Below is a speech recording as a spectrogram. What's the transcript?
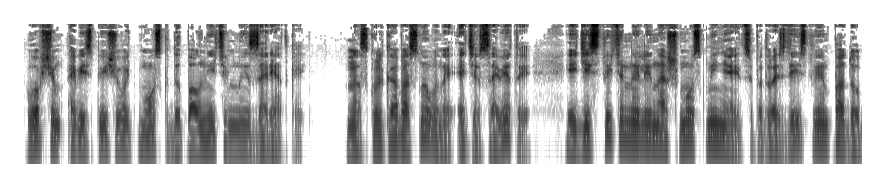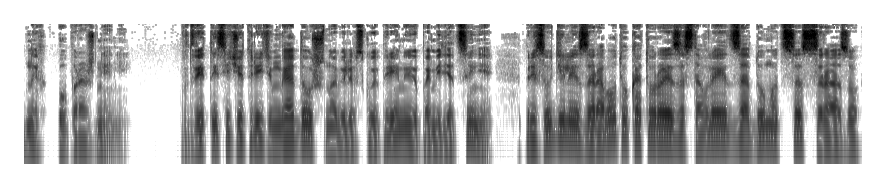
в общем, обеспечивать мозг дополнительной зарядкой. Насколько обоснованы эти советы и действительно ли наш мозг меняется под воздействием подобных упражнений? В 2003 году Шнобелевскую премию по медицине присудили за работу, которая заставляет задуматься сразу,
